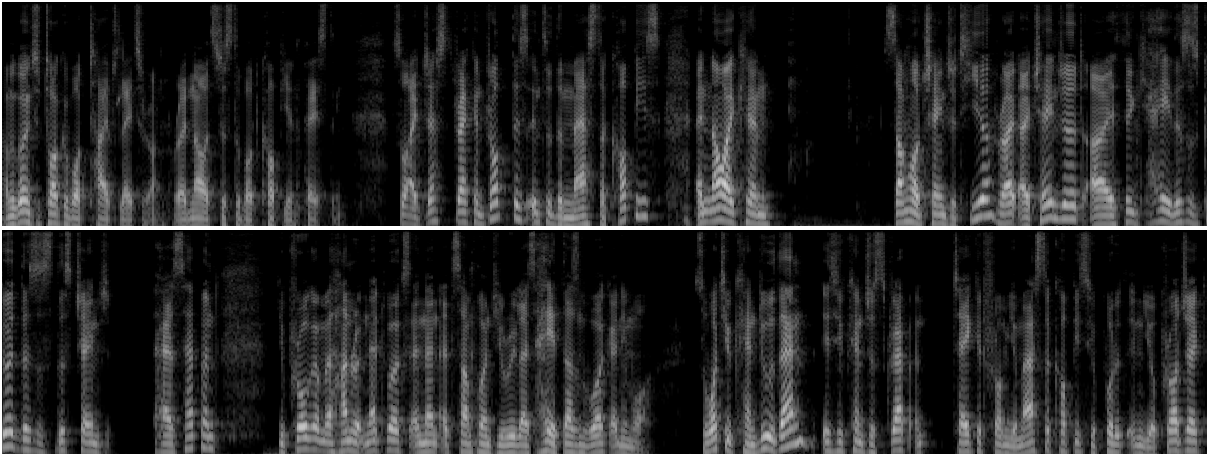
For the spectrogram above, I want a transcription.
I'm going to talk about types later on. Right now it's just about copy and pasting. So I just drag and drop this into the master copies and now I can somehow change it here, right? I change it. I think, hey, this is good. This is this change has happened. You program a hundred networks and then at some point you realize, hey, it doesn't work anymore. So what you can do then is you can just grab and take it from your master copies, you put it in your project.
